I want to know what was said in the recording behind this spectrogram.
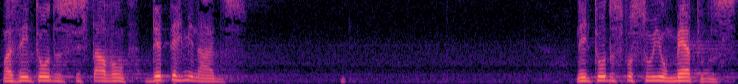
Mas nem todos estavam determinados. Nem todos possuíam métodos,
